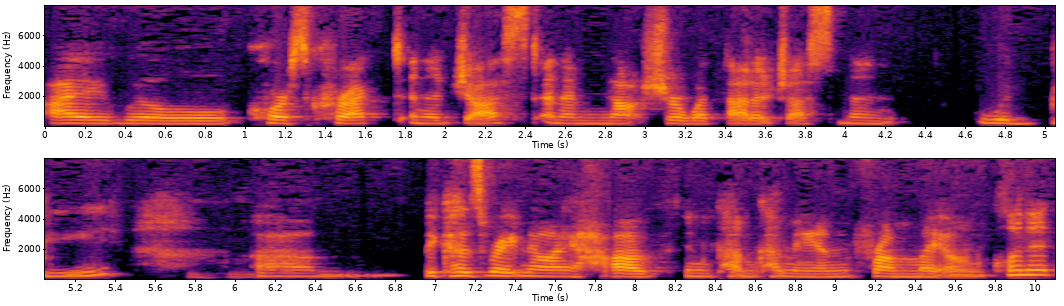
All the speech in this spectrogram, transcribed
I will course correct and adjust, and I'm not sure what that adjustment would be mm-hmm. um, because right now I have income coming in from my own clinic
